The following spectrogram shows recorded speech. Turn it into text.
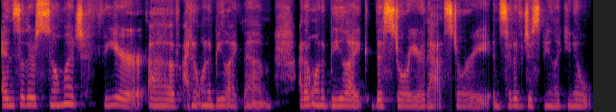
and so there's so much fear of I don't want to be like them. I don't want to be like this story or that story. Instead of just being like, you know,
